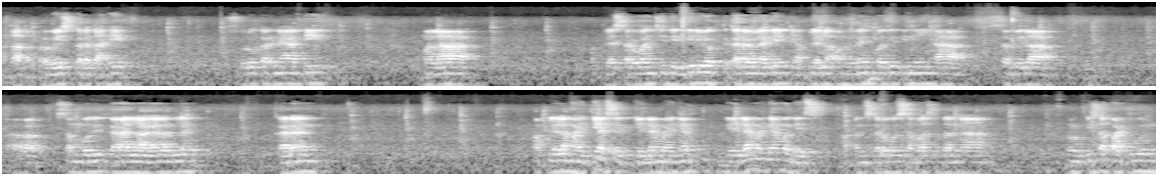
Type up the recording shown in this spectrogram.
आता आता प्रवेश करत आहे. सुरू करण्याआधी मला आपल्या सर्वांची दिलगिरी व्यक्त करावी लागेल की आपल्याला ऑनलाईन पद्धतीने ह्या सभेला संबोधित करायला लागायला लागलं कारण आपल्याला माहिती असेल गेल्या महिन्यात गेल्या महिन्यामध्येच आपण सर्व सभासदांना नोटिसा पाठवून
